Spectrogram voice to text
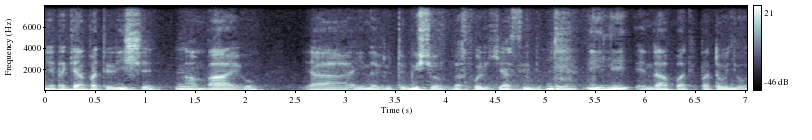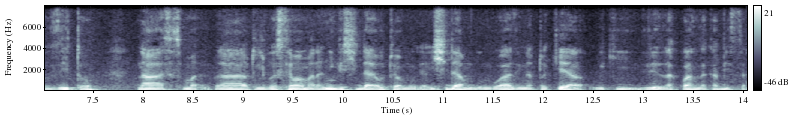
inatakiwa apate lishe ambayo ya ina virutubisho vya folic acid ili endapo akipata ujauzito na, na tulivyosema mara nyingi shida ya uti wa shida ya mgongo wazi inatokea wiki zile za kwanza kabisa.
